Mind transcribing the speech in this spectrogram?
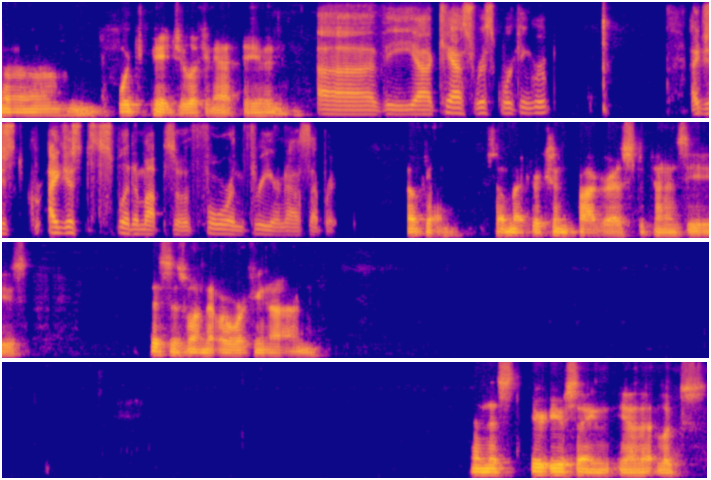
Um, which page you're looking at, David? Uh, the, uh, CHAOSS risk working group. I just, I just split them up, so four and three are now separate. Okay, so metrics in progress, dependencies. This is one that we're working on. And this, you're, you're saying, yeah, that looks,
